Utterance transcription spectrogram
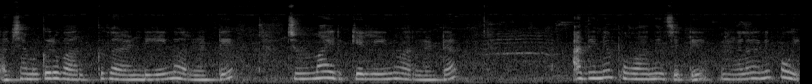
പക്ഷെ നമുക്കൊരു വർക്ക് വേണ്ടേന്ന് പറഞ്ഞിട്ട് ചുമ്മാ ഇരിക്കല്ലേ എന്ന് പറഞ്ഞിട്ട് അതിന് പോവാന്ന് വെച്ചിട്ട് ഞങ്ങൾ അതിന് പോയി.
